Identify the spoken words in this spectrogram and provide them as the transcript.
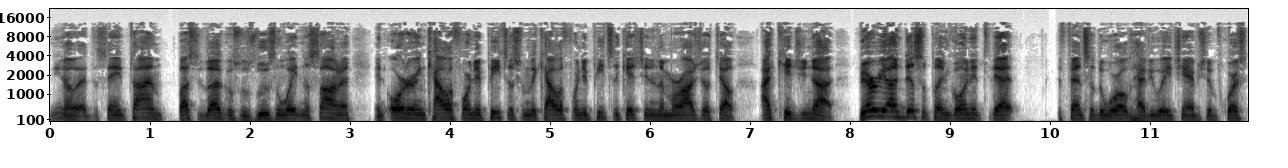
you know, at the same time, Buster Douglas was losing weight in the sauna and ordering California pizzas from the California Pizza Kitchen in the Mirage Hotel. I kid you not, very undisciplined going into that defense of the World Heavyweight Championship. Of course,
